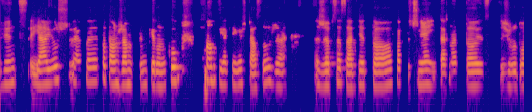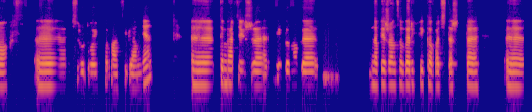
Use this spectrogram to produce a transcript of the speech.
więc ja już jakby podążam w tym kierunku od jakiegoś czasu, że, że w zasadzie to faktycznie internet to jest źródło, e, źródło informacji dla mnie. E, tym bardziej, że jakby mogę na bieżąco weryfikować też te, e,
